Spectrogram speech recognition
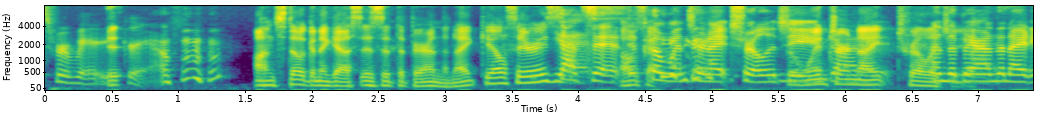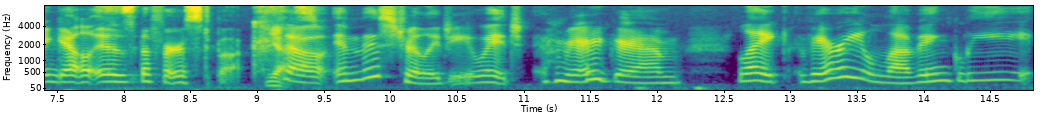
is for Mary it- Graham. I'm still gonna guess. Is it the Bear and the Nightingale series? Yes. That's it. It's the Winternight trilogy. The Winter Got Night it. trilogy. And The Bear and the Nightingale is the first book. Yes. So in this trilogy, which Mary Grahame, like very lovingly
